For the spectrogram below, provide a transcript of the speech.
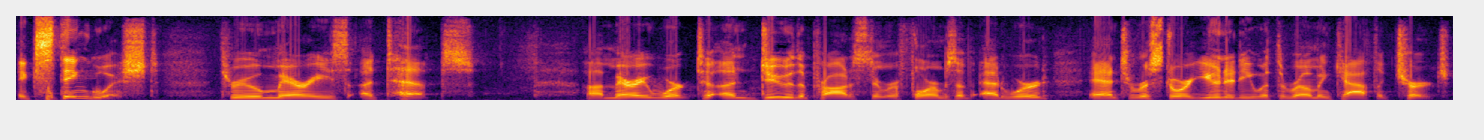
extinguished through Mary's attempts. Uh, Mary worked to undo the Protestant reforms of Edward and to restore unity with the Roman Catholic Church.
